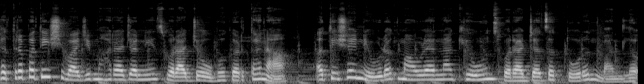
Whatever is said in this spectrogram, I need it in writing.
छत्रपती शिवाजी महाराजांनी स्वराज्य उभं करताना अतिशय निवडक मावळ्यांना घेऊन स्वराज्याचं तोरण बांधलं.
